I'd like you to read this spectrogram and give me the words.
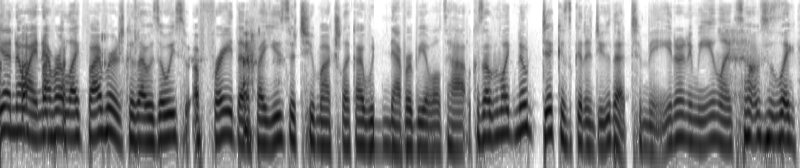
Yeah, no, I never liked vibrators because I was always afraid that if I used it too much, like I would never be able to have. Because I'm like, no dick is going to do that to me. You know what I mean? Like, so I'm just like,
